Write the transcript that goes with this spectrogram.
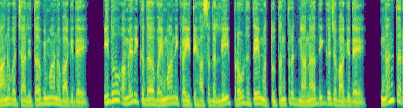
ಮಾನವ ಚಾಲಿತ ವಿಮಾನವಾಗಿದೆ. ಇದು ಅಮೆರಿಕದ ವೈಮಾನಿಕ ಇತಿಹಾಸದಲ್ಲಿ ಪ್ರೌಢತೆ ಮತ್ತು ತಂತ್ರಜ್ಞಾನ ದಿಗ್ಗಜವಾಗಿದೆ. ನಂತರ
